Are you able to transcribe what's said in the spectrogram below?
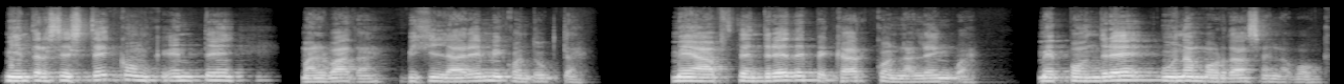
mientras esté con gente malvada, vigilaré mi conducta, me abstendré de pecar con la lengua me pondré una mordaza en la boca.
